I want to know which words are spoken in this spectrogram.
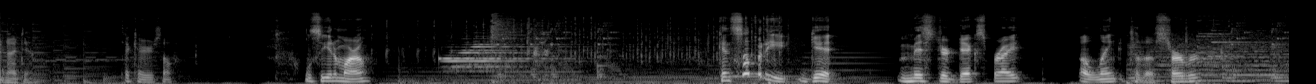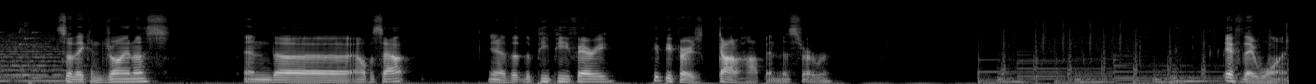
Good night, Dan. Take care of yourself. We'll see you tomorrow. Can somebody get Mr. Dick Sprite a link to the server so they can join us and uh, help us out? You know, the, the PP Fairy. PP Fairy's gotta hop in this server. If they want.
